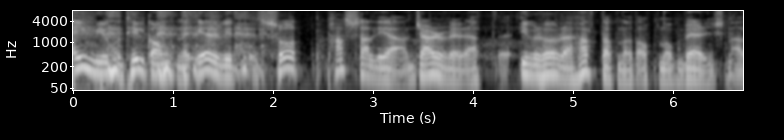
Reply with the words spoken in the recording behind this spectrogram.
eimjuk og tilgångene er vi så passalige djerver at i verhøvra har hatt opp noe opp noe.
